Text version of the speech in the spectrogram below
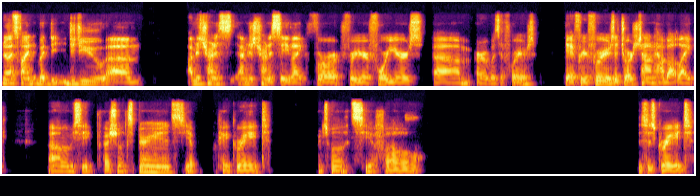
No, that's fine. But d- did you? Um, I'm just trying to. I'm just trying to see, like, for for your four years, um, or was it four years? Yeah, for your four years at Georgetown. How about like, um, let me see, professional experience. Yep. Okay, great. Principal and CFO. This is great.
